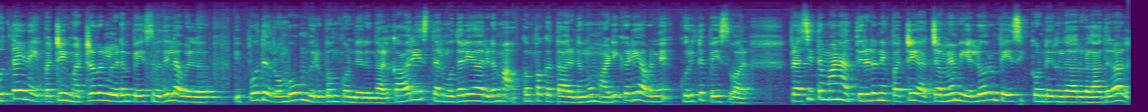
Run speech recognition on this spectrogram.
முத்தையனை பற்றி மற்றவர்களிடம் பேசுவதில் அவள் இப்போது ரொம்பவும் விருப்பம் கொண்டிருந்தாள். காரியஸ்தர் முதலியாரிடம் அக்கம் பக்கத்தாரிடமும் அடிக்கடி அவனை குறித்து பேசுவாள். பிரசித்தமான அத்திருடனை பற்றி அச்சமயம் எல்லோரும் பேசி கொண்டிருந்தார்களாதலால்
